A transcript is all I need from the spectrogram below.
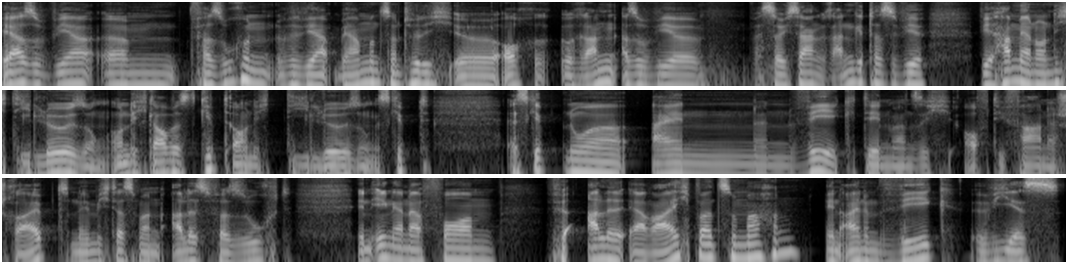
Ja, also wir ähm, versuchen, wir, wir haben uns natürlich äh, auch ran, also wir, was soll ich sagen, rangetastet, wir, wir haben ja noch nicht die Lösung und ich glaube, es gibt auch nicht die Lösung. Es gibt, es gibt nur einen Weg, den man sich auf die Fahne schreibt, nämlich, dass man alles versucht, in irgendeiner Form für alle erreichbar zu machen, in einem Weg, wie es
